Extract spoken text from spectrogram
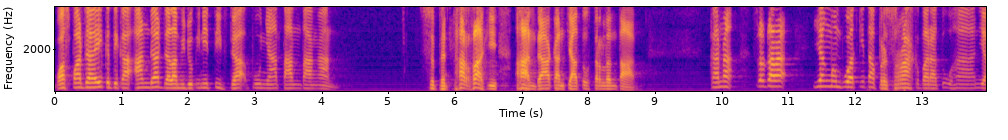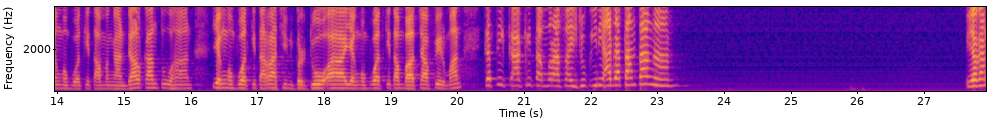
Waspadai ketika Anda dalam hidup ini tidak punya tantangan. sebentar lagi Anda akan jatuh terlentang. Karena saudara yang membuat kita berserah kepada Tuhan, yang membuat kita mengandalkan Tuhan, yang membuat kita rajin berdoa, yang membuat kita membaca firman, ketika kita merasa hidup ini ada tantangan. Iya kan?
